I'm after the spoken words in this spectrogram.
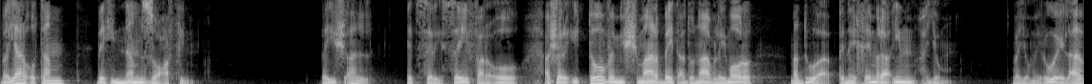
וירא אותם, והנם זועפים. וישאל את סריסי פרעה, אשר איתו ומשמר בית אדוניו לאמור, מדוע פניכם רעים היום? ויאמרו אליו,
